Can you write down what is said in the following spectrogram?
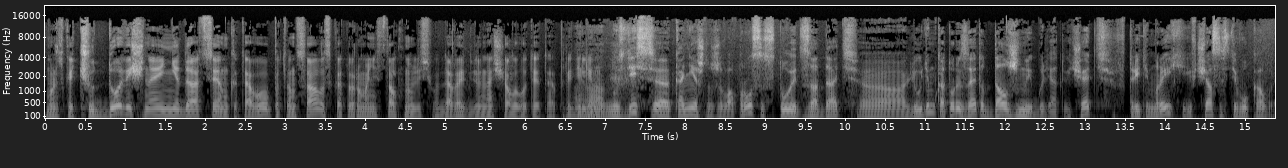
можно сказать, чудовищная недооценка того потенциала, с которым они столкнулись. Вот давайте для начала вот это это определим? А, ну, здесь, э, конечно же, вопросы стоит задать э, людям, которые за это должны были отвечать в Третьем Рейхе и, в частности, в ОКВ.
